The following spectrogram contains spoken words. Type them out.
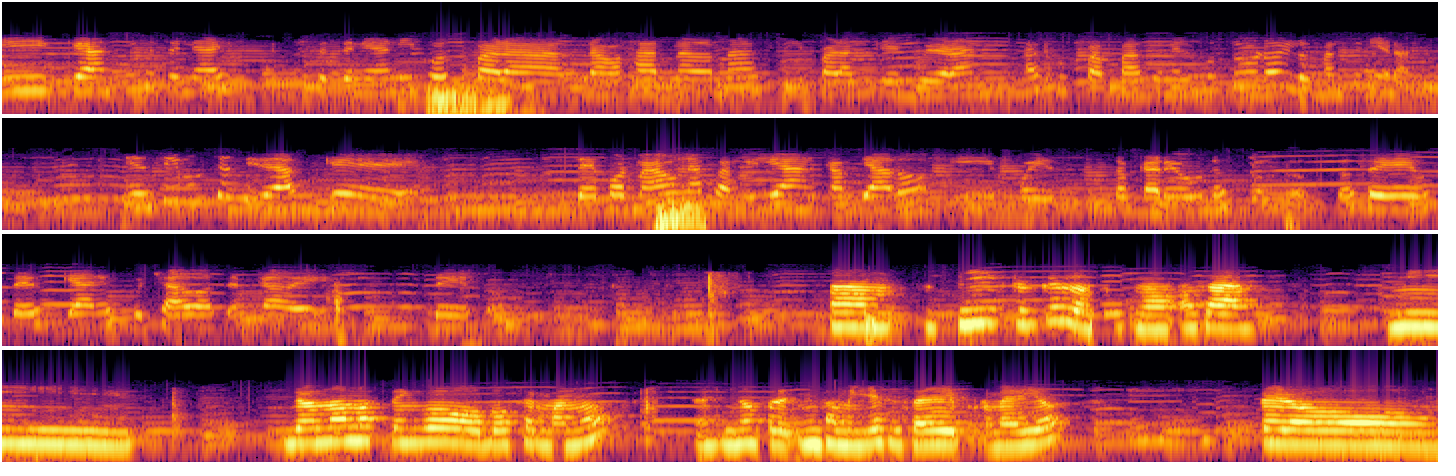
y que antes se, tenía, se tenían hijos para trabajar nada más y para que cuidaran a sus papás en el futuro y los mantenieran. En sí, muchas ideas que de formar una familia han cambiado y pues tocaré unos puntos. No sé ustedes qué han escuchado acerca de, de eso. Um, sí, creo que es lo mismo. O sea, mi... yo nada más tengo dos hermanos, mi familia se sale de promedio, pero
